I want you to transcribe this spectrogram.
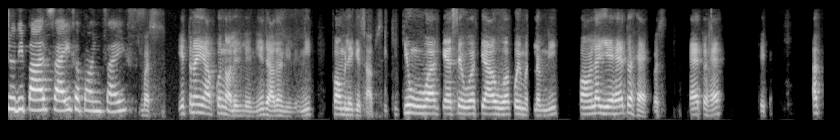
टू द पावर 5 अपॉन 5 बस, इतना ही आपको नॉलेज लेनी है, ज़्यादा नहीं लेनी फॉर्मूले के हिसाब से कि क्यों हुआ, कैसे हुआ, क्या हुआ, कोई मतलब नहीं। फॉर्मूला ये है तो है, बस, है तो है, ठीक है। अब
